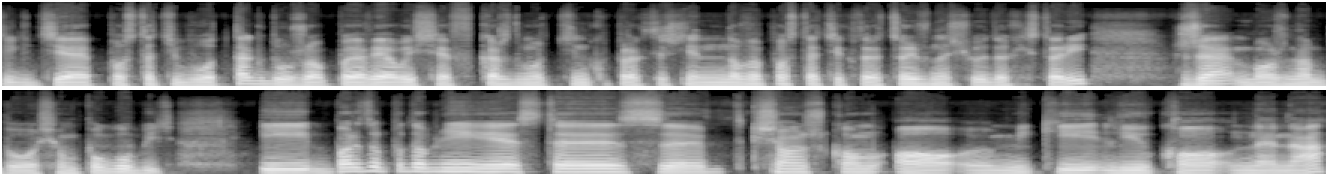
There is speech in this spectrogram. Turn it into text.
gdzie postaci było tak dużo, pojawiały się w każdym odcinku praktycznie nowe postacie, które coś wnosiły do historii, że można było się pogubić. I bardzo podobnie jest e, z książką o Miki Liukonena,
